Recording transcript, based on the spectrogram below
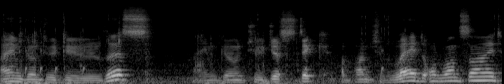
I am going to do this. I'm going to just stick a bunch of lead on one side.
